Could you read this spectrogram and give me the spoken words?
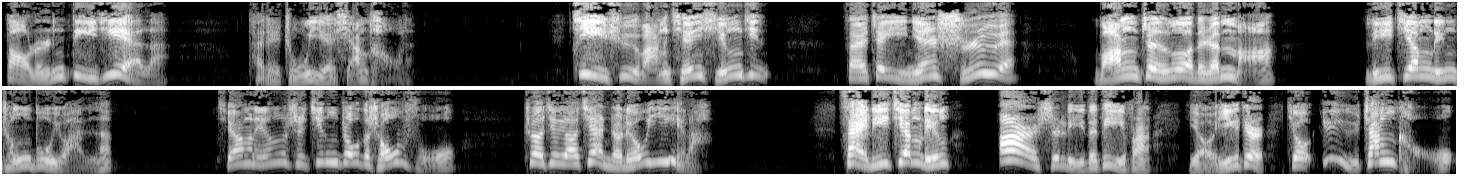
到了人地界了，他这主意也想好了，继续往前行进。在这一年十月，王镇恶的人马离江陵城不远了。江陵是荆州的首府，这就要见着刘毅了。在离江陵二十里的地方，有一个地儿叫豫章口。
